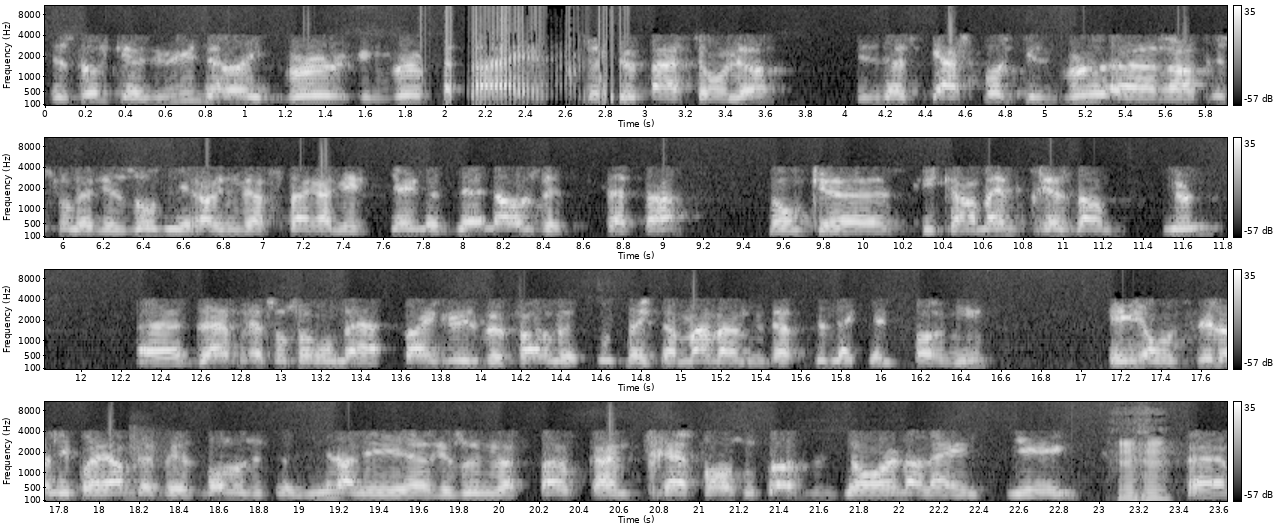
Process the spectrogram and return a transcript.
c'est sûr que lui, là, il veut, il veut ces deux passions-là. Il ne se cache pas qu'il veut euh, rentrer sur le réseau des rangs universitaires américains là, dès l'âge de 17 ans. Donc, euh, ce qui est quand même très ambitieux. Euh, dès après son secondaire 5, lui, il veut faire le tour directement vers l'Université de la Californie. Et on le sait, là, les programmes de baseball aux États-Unis, dans les euh, réseaux universitaires, sont quand même très forts, surtout en Division 1 dans la NCAA. Euh,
